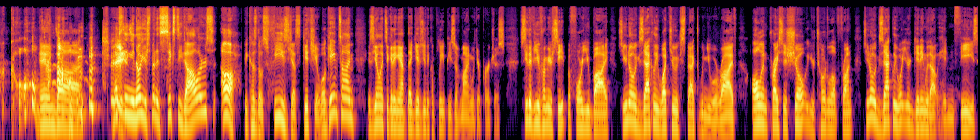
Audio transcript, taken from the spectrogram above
Calm And, down. Uh, next thing you know, you're spending $60. Oh, because those fees just get you. Well, Game Time is the only ticketing app that gives you the complete peace of mind with your purchase. See the view from your seat before you buy, so you know exactly what to expect when you arrive. All in prices show your total up front, so you know exactly what you're getting without hidden fees.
